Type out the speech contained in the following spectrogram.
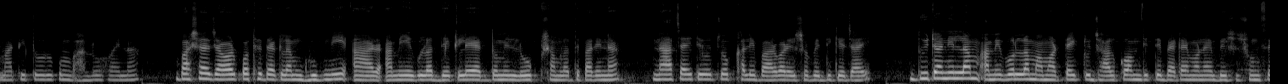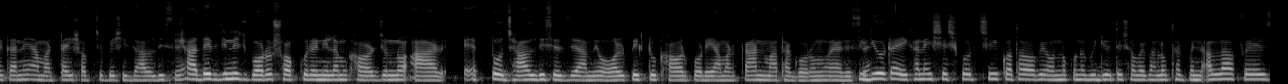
মাটি তো ওরকম ভালো হয় না। বাসায় যাওয়ার পথে দেখলাম ঘুগনি, আর আমি এগুলো দেখলে একদমই লোভ সামলাতে পারি না। না চাইতেও চোখ খালি বারবার এসবের দিকে যায়। দুইটা নিলাম, আমি বললাম, আমারটা একটু ঝাল কম দিতে ব্যাটায় মনে হয় বেশি শুনছে কানে, আমারটাই সবচেয়ে বেশি ঝাল দিছে। স্বাদের জিনিস বড় শখ করে নিলাম খাওয়ার জন্য, আর এত ঝাল দিছে যে আমি অল্প একটু খাওয়ার পরে আমার কান মাথা গরম হয়ে গেছে। ভিডিওটা এখানেই শেষ করছি, কথা হবে অন্য কোনো ভিডিওতে, সবাই ভালো থাকবেন, আল্লাহ হাফেজ।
